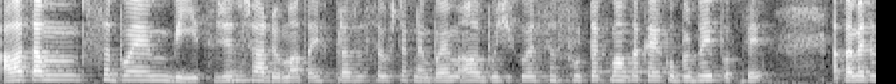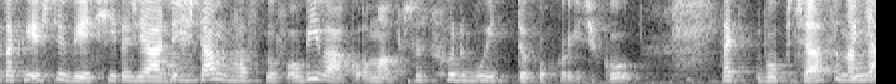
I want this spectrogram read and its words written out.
ale tam se bojím víc, že třeba doma, tady v Praze se už tak nebojím, ale v Božíkově se furt tak mám takový jako blbý pocit. A tam je to taky ještě větší, takže já když tam zhasnu v obýváku a mám přes chodbu jít do pokojíčku, tak občas Co na mě,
